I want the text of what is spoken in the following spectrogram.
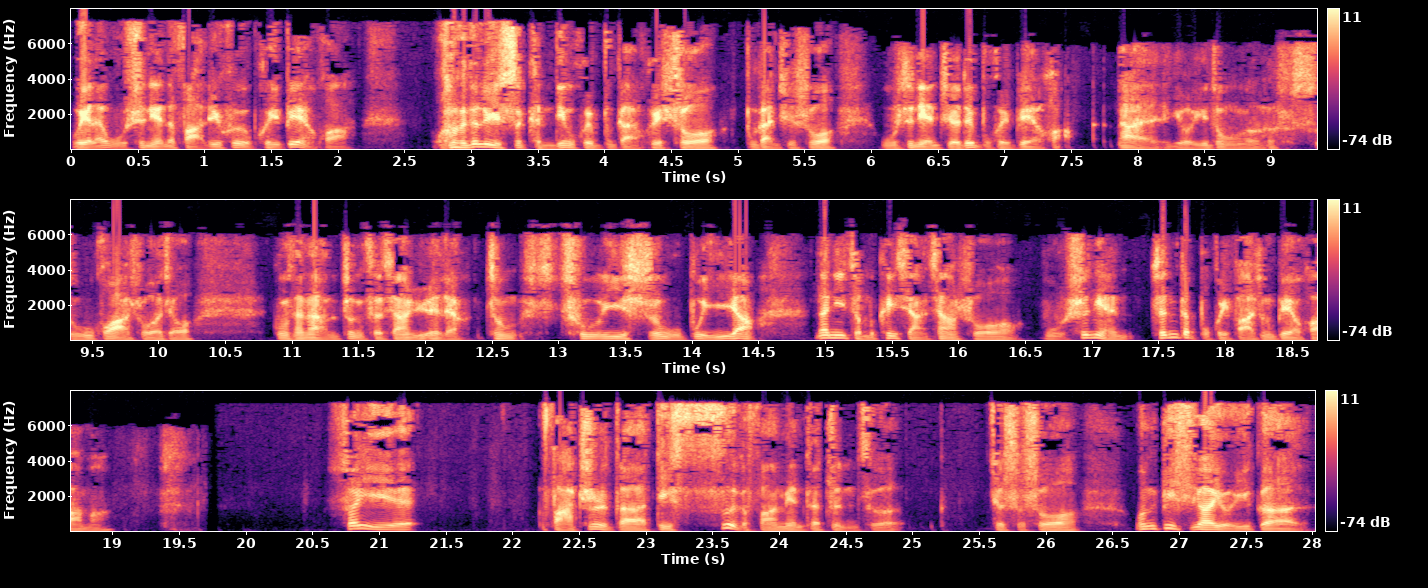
未来五十年的法律会不会变化？我们的律师肯定会不敢会说，不敢去说五十年绝对不会变化。那有一种俗话说叫“共产党的政策像月亮，中初一十五不一样”。那你怎么可以想象说五十年真的不会发生变化吗？所以，法治的第四个方面的准则。就是说，我们必须要有一个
